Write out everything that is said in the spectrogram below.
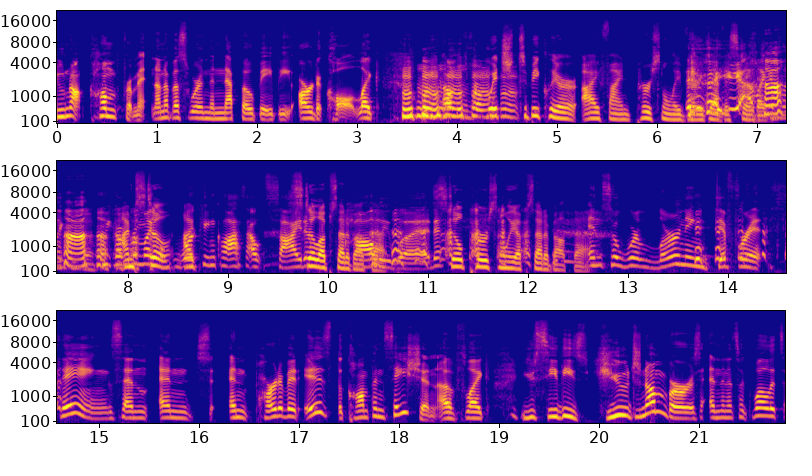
do not come from it. None of us were in the Nepo Baby article. Like, come from. Which, to be clear, I find personally very devastating. yeah, like, like we come I'm from still- like I- working class outside still of upset about that. Still personally upset about that. and so we're learning different things and and and part of it is the compensation of like you see these huge numbers and then it's like well it's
